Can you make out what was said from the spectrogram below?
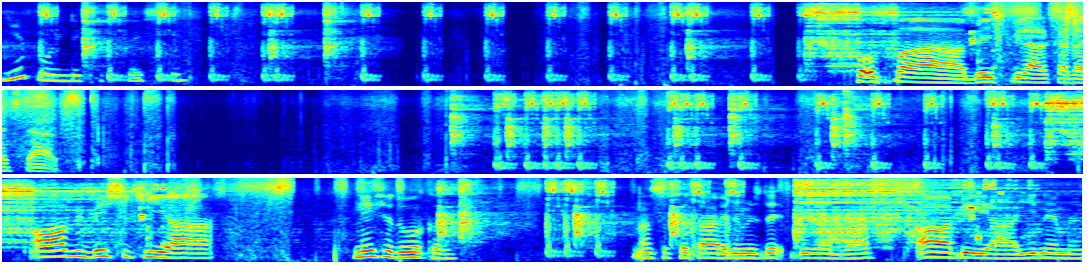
niye bu oyunda kötüleşti? Hoppa 5-1 arkadaşlar. Abi 5-2 ya. Neyse dur bakalım. Nasılsa daha önümüzde bir el var. Abi ya yine mi?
